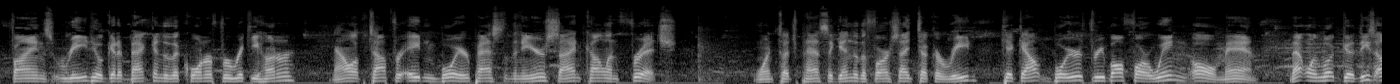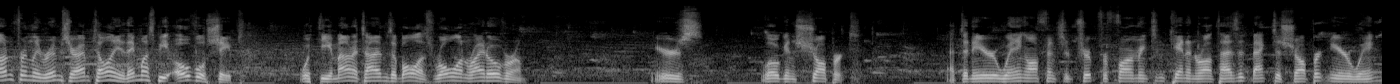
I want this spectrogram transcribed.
finds Reed. He'll get it back into the corner for Ricky Hunter. Now up top for Aiden Boyer. Pass to the near side. Colin Fritsch. One touch pass again to the far side. Tucker Reed. Kick out. Boyer. Three ball far wing. Oh, man. That one looked good. These unfriendly rims here, I'm telling you, they must be oval shaped with the amount of times the ball is rolling right over them. Here's Logan Schaupert. At the near wing, offensive trip for Farmington. Cannon Roth has it. Back to Schaupert, near wing.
